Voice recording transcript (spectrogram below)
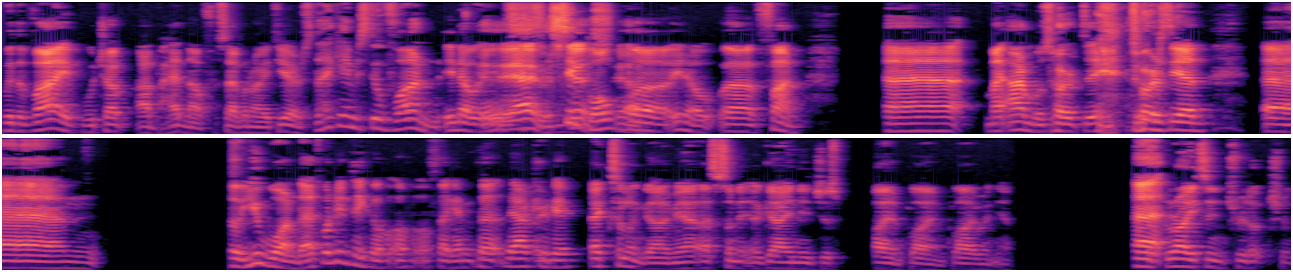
with a vibe which I've, I've had now for seven or eight years. That game is still fun. You know, it's, Yeah, it it's was good, simple, yeah. uh, you know, uh, fun. Uh, my arm was hurting towards the end. Um, so you won that. What do you think of, of, of that game, the, the archery game? Excellent game, yeah. That's something again you just play and play and play, wouldn't you? Uh, Great introduction.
